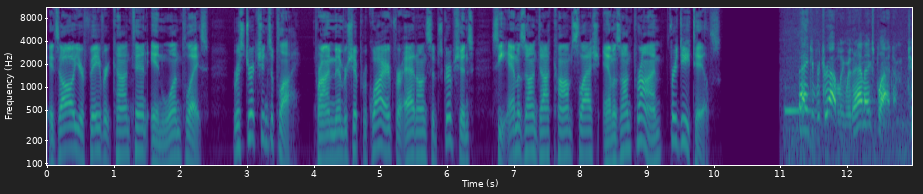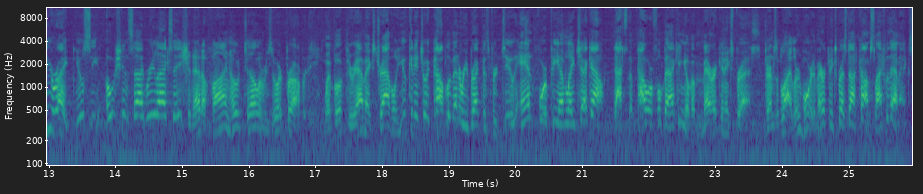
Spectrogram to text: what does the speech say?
It's all your favorite content in one place. Restrictions apply. Prime membership required for add-on subscriptions. See Amazon.com slash Amazon Prime for details. Thank you for traveling with Amex Platinum. To your right, you'll see oceanside relaxation at a fine hotel and resort property. When booked through Amex Travel, you can enjoy complimentary breakfast for 2 and 4 p.m. late checkout. That's the powerful backing of American Express. Terms apply. Learn more at americanexpress.com slash with Amex.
